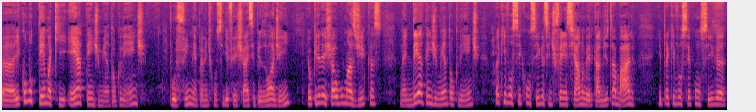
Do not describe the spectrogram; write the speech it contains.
Uh, e como o tema aqui é atendimento ao cliente, por fim, né, para a gente conseguir fechar esse episódio aí, eu queria deixar algumas dicas né, de atendimento ao cliente para que você consiga se diferenciar no mercado de trabalho e para que você consiga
